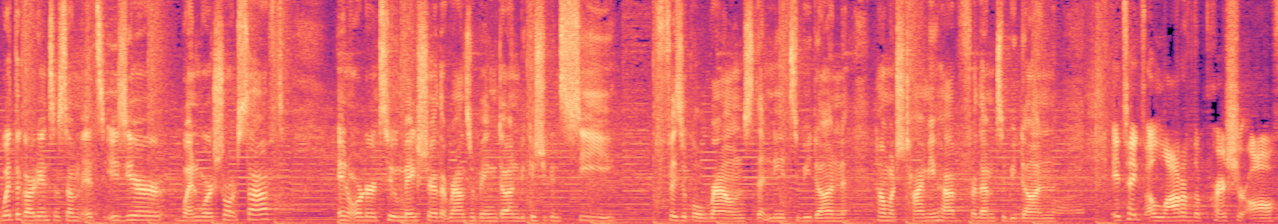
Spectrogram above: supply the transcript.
With the Guardian system, it's easier when we're short-staffed in order to make sure that rounds are being done because you can see physical rounds that need to be done, how much time you have for them to be done. It takes a lot of the pressure off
